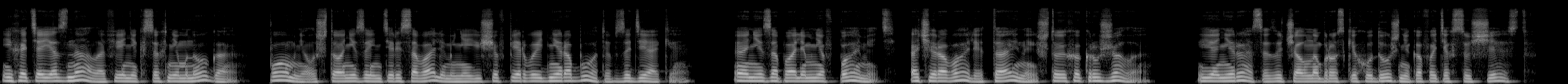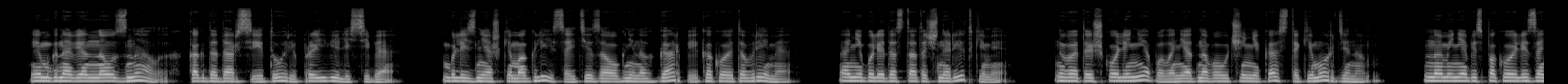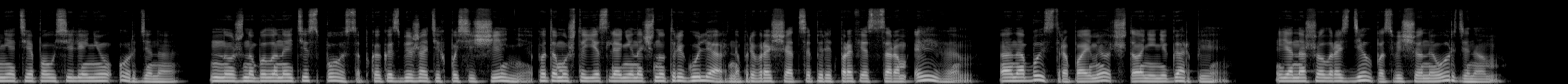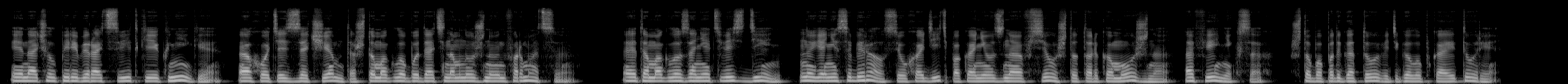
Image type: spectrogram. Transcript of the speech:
и хотя я знал о Фениксах немного, помнил, что они заинтересовали меня еще в первые дни работы в Зодиаке. Они запали мне в память, очаровали тайной, что их окружало. Я не раз изучал наброски художников этих существ и мгновенно узнал их, когда Дарси и Тори проявили себя. Близняшки могли сойти за огненных гарпий какое-то время. Они были достаточно редкими. В этой школе не было ни одного ученика с таким орденом. Но меня беспокоили занятия по усилению ордена. Нужно было найти способ, как избежать их посещения, потому что если они начнут регулярно превращаться перед профессором Эйвем, она быстро поймет, что они не гарпии. Я нашел раздел, посвященный орденам, и начал перебирать свитки и книги, охотясь за чем-то, что могло бы дать нам нужную информацию. Это могло занять весь день, но я не собирался уходить, пока не узнаю все, что только можно, о фениксах, чтобы подготовить Голубка и Тори.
